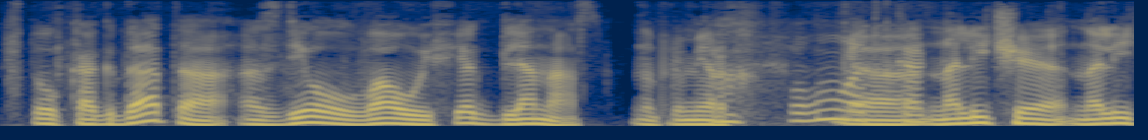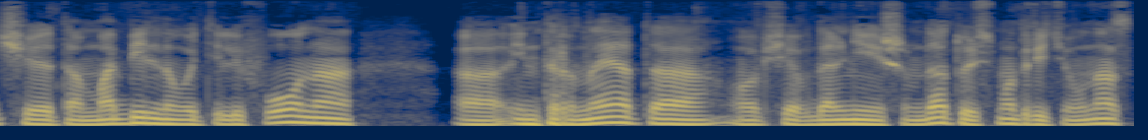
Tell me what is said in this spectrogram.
что когда-то сделал вау-эффект для нас. Например, Ах, вот э, наличие, наличие там, мобильного телефона, э, интернета вообще в дальнейшем. Да? То есть, смотрите, у нас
